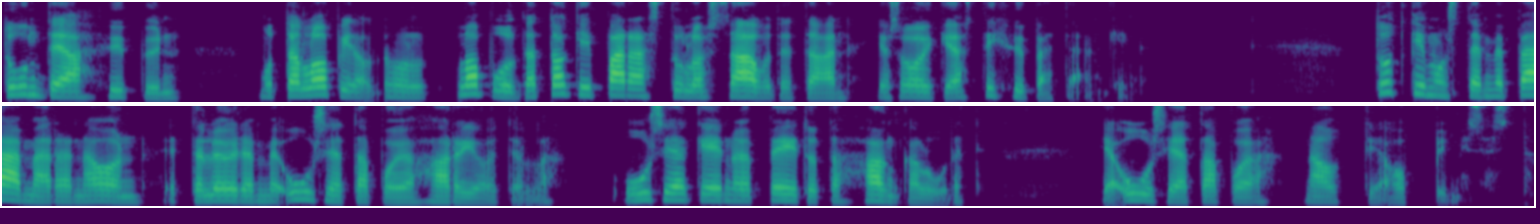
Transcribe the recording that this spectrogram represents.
tuntea hypyn, mutta lopulta toki paras tulos saavutetaan, jos oikeasti hypätäänkin. Tutkimustemme päämääränä on, että löydämme uusia tapoja harjoitella, uusia keinoja peitota hankaluudet ja uusia tapoja nauttia oppimisesta.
